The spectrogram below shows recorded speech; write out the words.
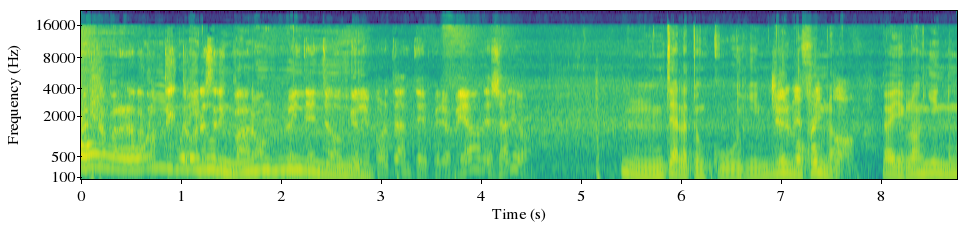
No está para nada ย contento บ่ได้ con ลุ้ ese น disparo. Lo intentó, que es lo importante, pero mirá dónde salió. อืมจะละตรงกูยิงยิงบ่คมหรอกเราอยากลองยิงมึง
